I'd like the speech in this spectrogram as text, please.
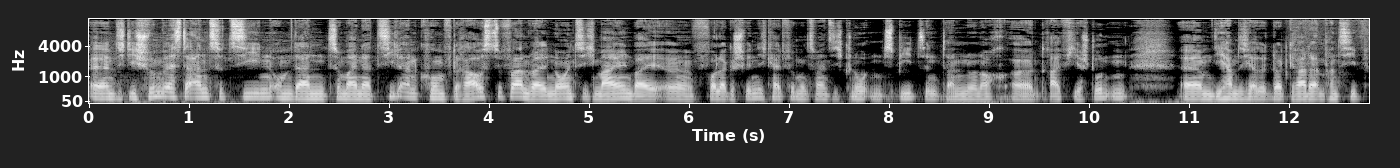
äh, sich die Schwimmweste anzuziehen, um dann zu meiner Zielankunft rauszufahren, weil 90 Meilen bei äh, voller Geschwindigkeit, 25 Knoten Speed sind dann nur noch äh, drei, vier Stunden. Ähm, die haben sich also dort gerade im Prinzip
